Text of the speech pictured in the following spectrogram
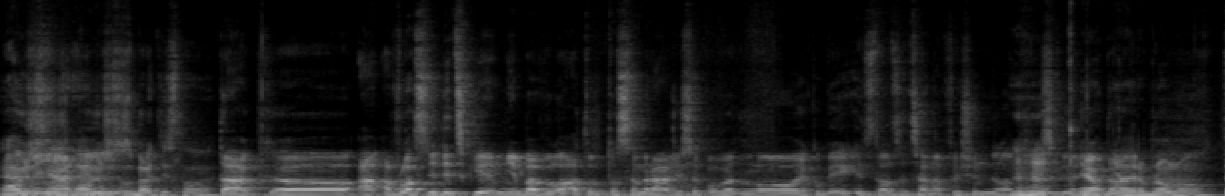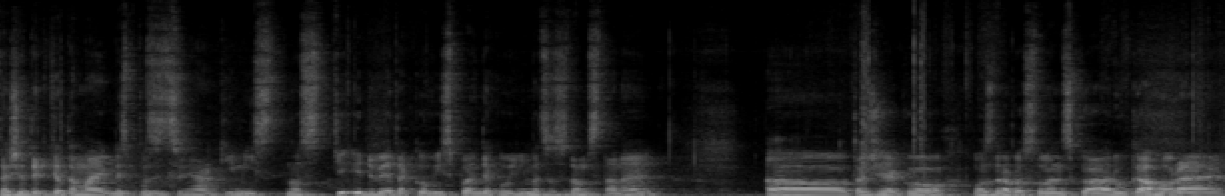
Já vím, že, nějaký- já vím, že jsou z Bratislavy. Tak uh, a, a vlastně vždycky mě bavilo, a to, to jsem rád, že se povedlo, jakoby jejich instalace třeba na Fashion Mhm, skvělý jo, měli dobrou, no. Takže teďka tam mají k dispozici nějaký místnosti, i dvě takový spojené, tak uvidíme, co se tam stane. Uh, takže jako pozdrav do Slovenska, ruka hore.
